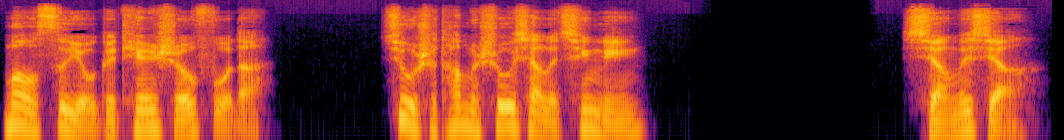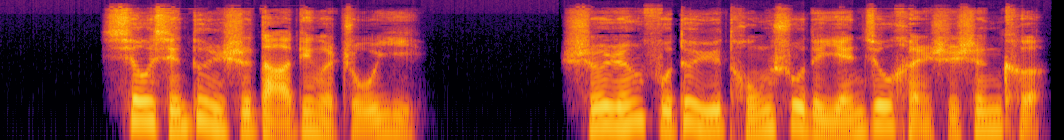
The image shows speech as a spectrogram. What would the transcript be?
貌似有个天蛇府的，就是他们收下了青灵。想了想，萧贤顿时打定了主意：蛇人府对于桐树的研究很是深刻，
